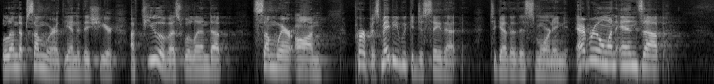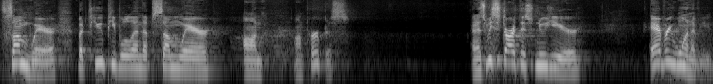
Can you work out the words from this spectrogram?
will end up somewhere at the end of this year. A few of us will end up somewhere on purpose. Maybe we could just say that together this morning. Everyone ends up somewhere, but few people will end up somewhere on, on purpose. And as we start this new year, every one of you,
